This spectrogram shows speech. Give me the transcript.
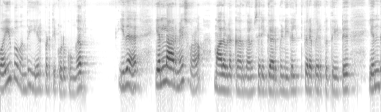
வைபை வந்து ஏற்படுத்தி கொடுக்குங்க. இதை எல்லாருமே சொல்லலாம். மாதவிளக்காக இருந்தாலும் சரி கர்ப்பிணிகள் பிறப்பெருப்பு தீட்டு எந்த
